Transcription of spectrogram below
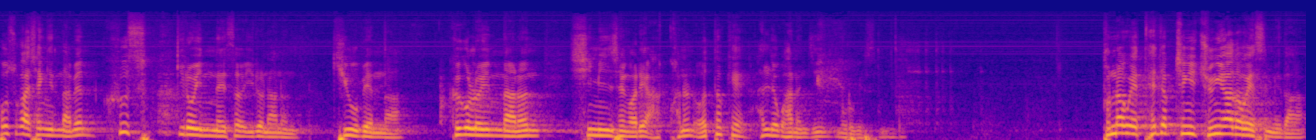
호수가 생긴다면 그 습기로 인해서 일어나는 기후변화, 그걸로 인나는 시민생활의 악화는 어떻게 하려고 하는지 모르겠습니다. 분화구의 퇴적층이 중요하다고 했습니다.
